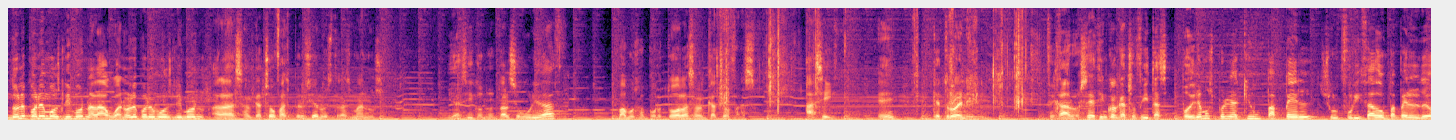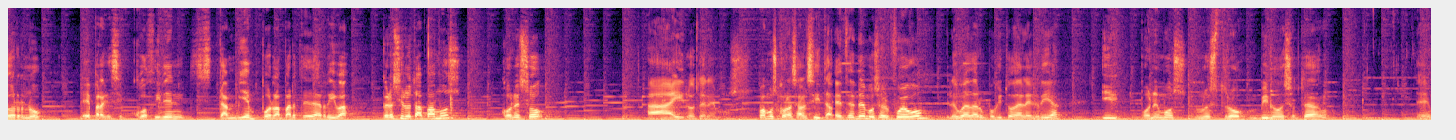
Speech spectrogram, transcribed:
No le ponemos limón al agua, no le ponemos limón a las alcachofas, pero sí a nuestras manos. Y así, con total seguridad, vamos a por todas las alcachofas. Así, ¿eh? Que truenen. Fijaros, ¿eh? cinco alcachofitas. Podríamos poner aquí un papel sulfurizado, un papel de horno, ¿eh? para que se cocinen también por la parte de arriba. Pero si lo tapamos, con eso, ahí lo tenemos. Vamos con la salsita. Encendemos el fuego, le voy a dar un poquito de alegría y ponemos nuestro vino de Sauternes, ¿eh?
